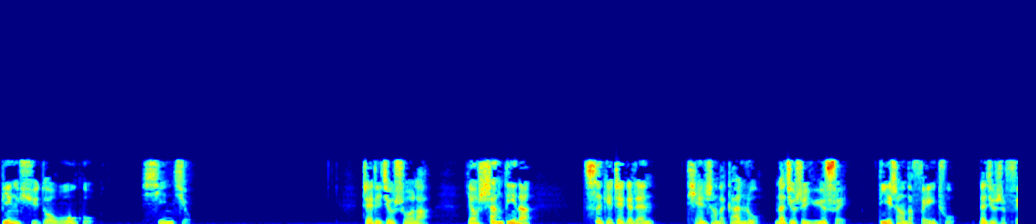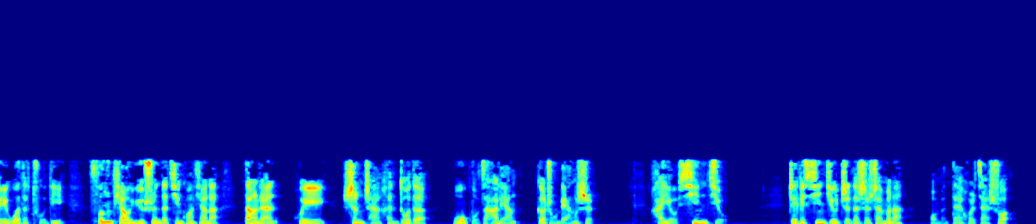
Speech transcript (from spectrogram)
并许多五谷、新酒。”这里就说了，要上帝呢赐给这个人天上的甘露，那就是雨水；地上的肥土，那就是肥沃的土地。风调雨顺的情况下呢，当然会生产很多的五谷杂粮，各种粮食，还有新酒。这个新酒指的是什么呢？我们待会儿再说。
